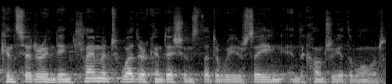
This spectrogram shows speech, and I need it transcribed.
considering the inclement weather conditions that we are seeing in the country at the moment.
